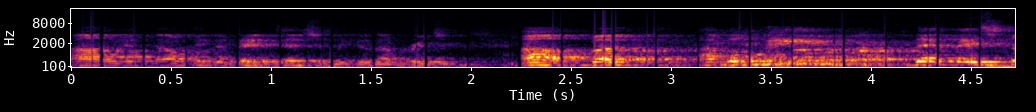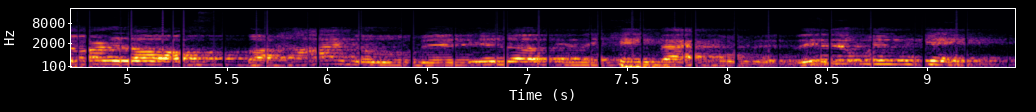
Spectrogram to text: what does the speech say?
Um, I don't think they pay attention because I'm preaching, uh, but I believe that they started off behind a little bit, ended up, and they came back a little bit. They ended up winning the game.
